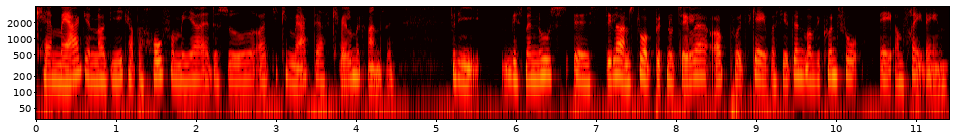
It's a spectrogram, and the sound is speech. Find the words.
kan mærke, når de ikke har behov for mere af det søde, og at de kan mærke deres kvalmegrænse. Fordi hvis man nu øh, stiller en stor bøt Nutella op på et skab og siger, den må vi kun få af om fredagen,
